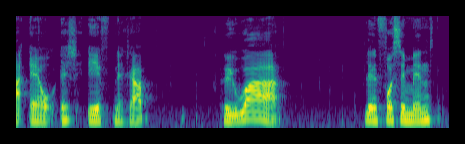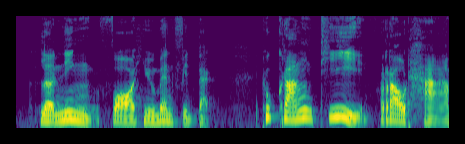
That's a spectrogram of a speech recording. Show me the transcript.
RLHF นะครับ หรือว่า Reinforcement Learning for Human Feedback ทุกครั้งที่เราถาม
